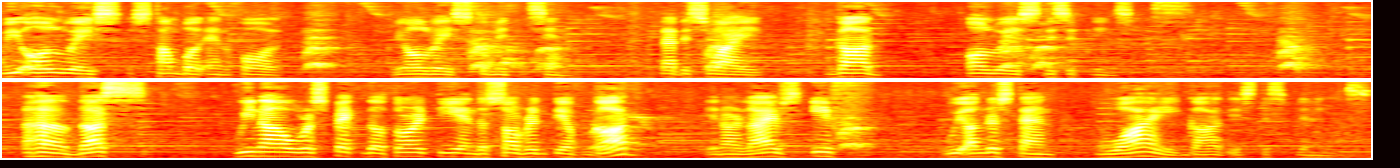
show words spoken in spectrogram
we always stumble and fall. We always commit sin. That is why God always disciplines us. Uh, thus, we now respect the authority and the sovereignty of God in our lives if we understand why God is disciplining us.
